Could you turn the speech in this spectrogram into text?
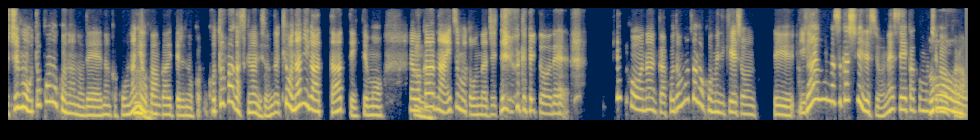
うちも男の子なので、なんかこう何を考えてるのか、うん、言葉が少ないんですよね。今日何があったって言っても、わかんない、いつもと同じっていう回答で、結構なんか子供とのコミュニケーションって意外に難しいですよね。性格も違うから。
